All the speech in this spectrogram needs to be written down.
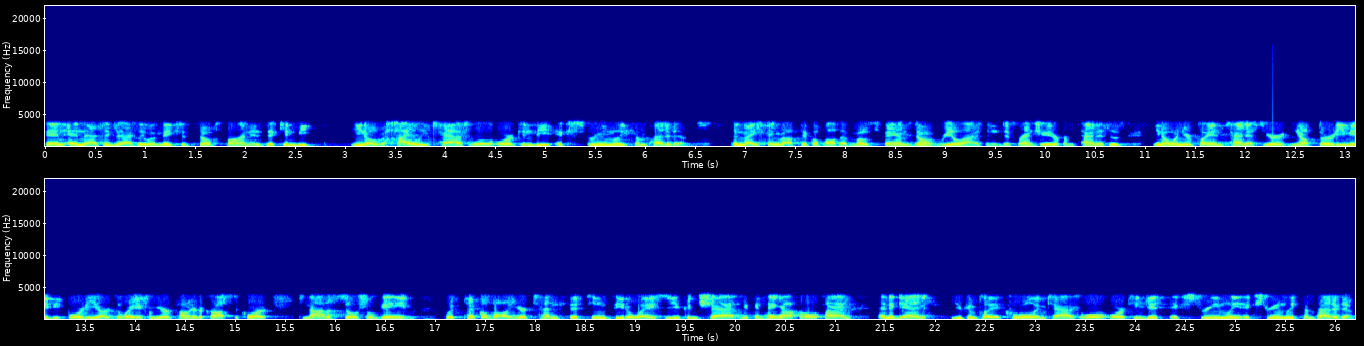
And and that's exactly what makes it so fun. Is it can be you know, highly casual or it can be extremely competitive. The nice thing about pickleball that most fans don't realize and a differentiator from tennis is, you know, when you're playing tennis, you're, you know, 30, maybe 40 yards away from your opponent across the court. It's not a social game. With pickleball, you're 10, 15 feet away, so you can chat, you can hang out the whole time. And again, you can play it cool and casual, or it can get extremely, extremely competitive.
